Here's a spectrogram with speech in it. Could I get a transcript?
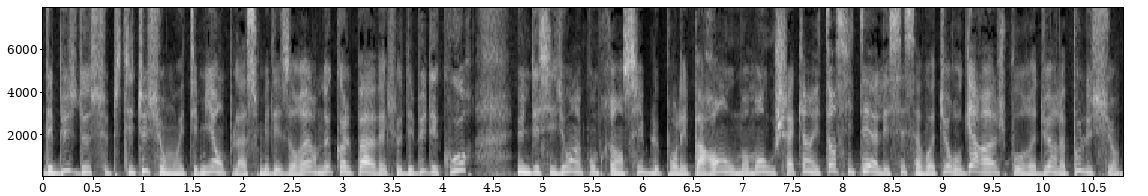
Des bus de substitution ont été mis en place mais les horaires ne collent pas avec le début des cours. Une décision incompréhensible pour les parents au moment où chacun est incité à laisser sa voiture au garage pour réduire la pollution.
